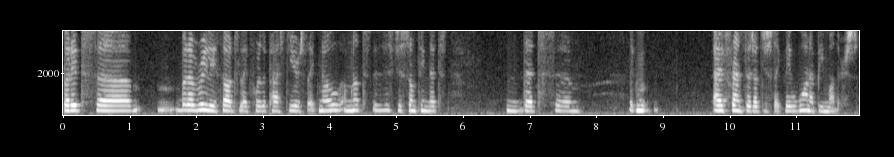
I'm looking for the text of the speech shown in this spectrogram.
but it's um, but I've really thought like for the past years like no I'm not this is just something that that's um, like I have friends that are just like they want to be mothers.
